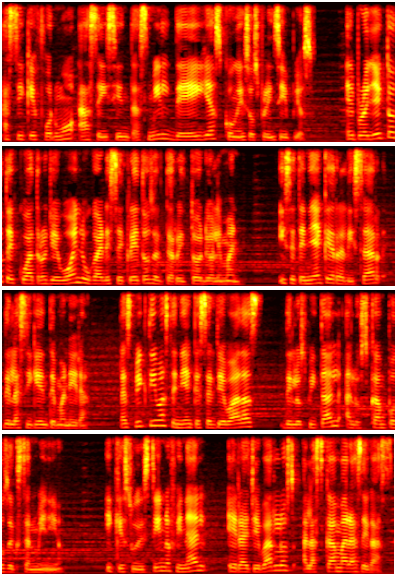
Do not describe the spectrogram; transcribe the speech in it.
así que formó a 600.000 de ellas con esos principios. El proyecto T4 llevó en lugares secretos del territorio alemán y se tenía que realizar de la siguiente manera. Las víctimas tenían que ser llevadas del hospital a los campos de exterminio y que su destino final era llevarlos a las cámaras de gas.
